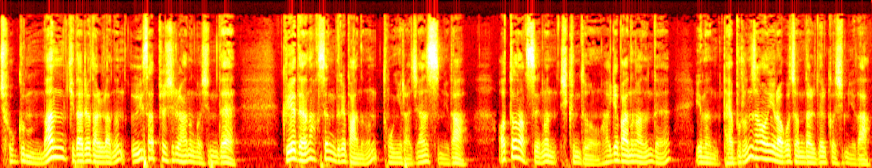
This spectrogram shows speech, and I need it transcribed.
조금만 기다려 달라는 의사 표시를 하는 것인데 그에 대한 학생들의 반응은 동일하지 않습니다. 어떤 학생은 시큰둥하게 반응하는데 이는 배부른 상황이라고 전달될 것입니다.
